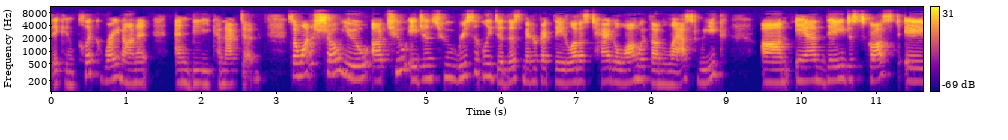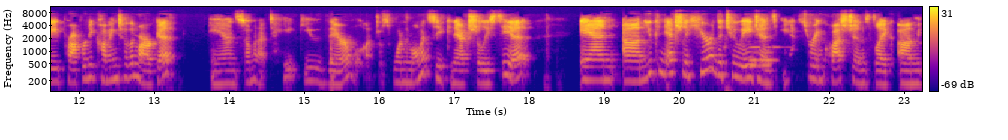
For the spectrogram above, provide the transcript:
They can click right on it and be connected. So I want to show you uh, two agents who recently did this. Matter of fact, they let us tag along with them last week. Um, and they discussed a property coming to the market. And so I'm going to take you there. Hold on just one moment so you can actually see it. And um, you can actually hear the two agents answering questions like, um,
